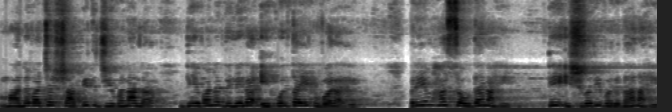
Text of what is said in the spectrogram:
मानवाच्या शापित जीवनाला देवानं दिलेला एकुलता एक वर आहे. प्रेम हा सौदा नाही ते ईश्वरी वरदान आहे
